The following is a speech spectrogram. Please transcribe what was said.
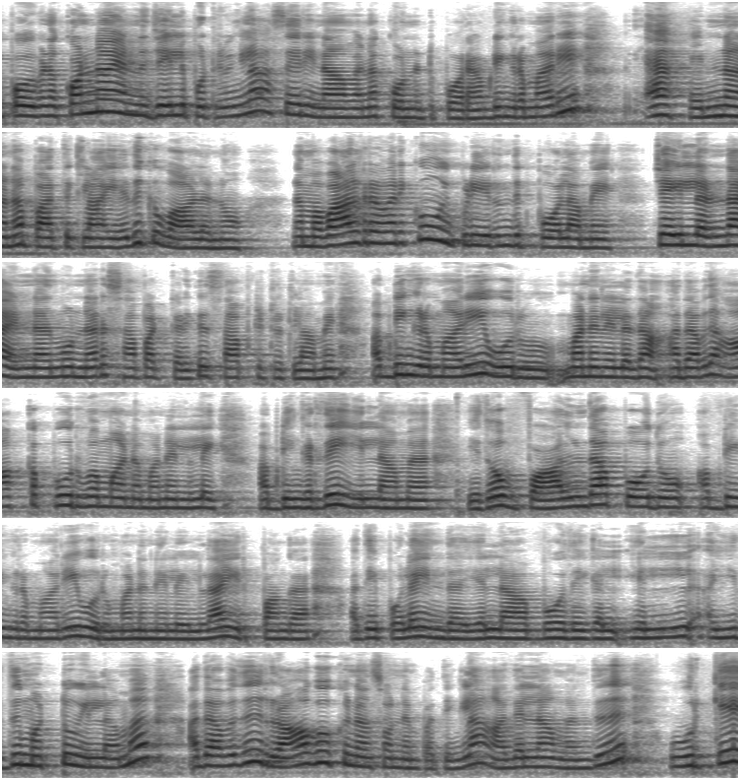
இப்போ இவனை கொன்னா என்னை ஜெயிலில் போட்டுருவீங்களா? சரி நான் வேணால் கொண்டுட்டு போகிறேன் அப்படிங்கிற மாதிரி என்னன்னா பார்த்துக்கலாம் எதுக்கு வாழணும்? நம்ம வாழ்கிற வரைக்கும் இப்படி இருந்துட்டு போகலாமே ஜெயிலில் இருந்தால் என்ன? மூணு நேரம் சாப்பாடு கிடைக்குது சாப்பிட்டுட்டு இருக்கலாமே. அப்படிங்கிற மாதிரி ஒரு மனநிலை தான். அதாவது ஆக்கப்பூர்வமான மனநிலை அப்படிங்கிறதே இல்லாமல் ஏதோ வாழ்ந்தால் போதும் அப்படிங்கிற மாதிரி ஒரு மனநிலையில் தான் இருப்பாங்க. அதே போல் இந்த எல்லா போதைகள் எல் இது மட்டும் இல்லாமல் அதாவது ராகுக்கு நான் சொன்னேன் பார்த்தீங்களா அதெல்லாம் வந்து ஊருக்கே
